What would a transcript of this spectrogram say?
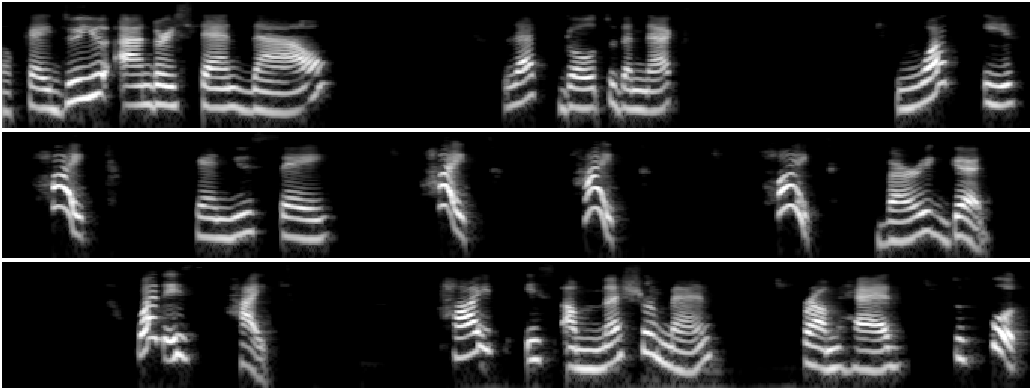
Okay, do you understand now? Let's go to the next. What is height? Can you say height, height, height? Very good. What is height? Height is a measurement from head to foot.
